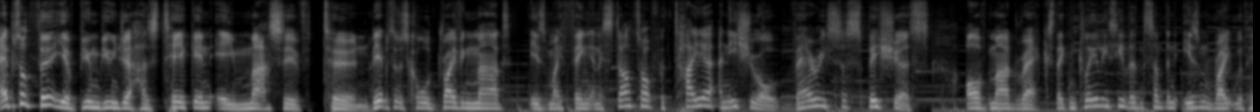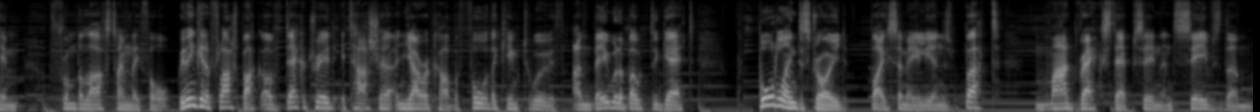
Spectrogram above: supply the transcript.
Episode 30 of Boonboomger has taken a massive turn. The episode is called Driving Mad Is My Thing, and it starts off with Taiya and Ishiro very suspicious of Mad Rex. They can clearly see that something isn't right with him from the last time they fought. We then get a flashback of Decatrade, Itasha, and Yarika before they came to Earth, and they were about to get borderline destroyed by some aliens, but Mad Rex steps in and saves them,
